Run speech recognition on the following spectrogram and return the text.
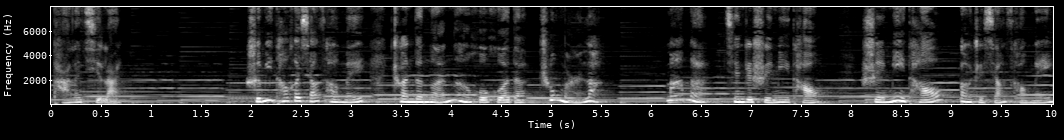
爬了起来。水蜜桃和小草莓穿得暖暖和和的出门了，妈妈牵着水蜜桃，水蜜桃抱着小草莓。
